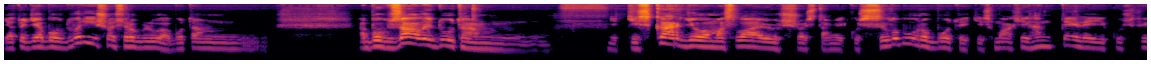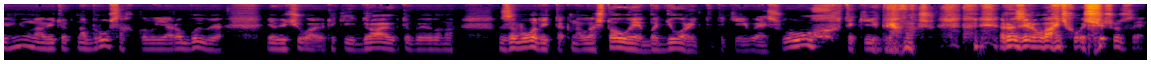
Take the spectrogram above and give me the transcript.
Я тоді або в дворі щось роблю, або там, або в зал іду, там якісь кардіо маслаю, щось там, якусь силову роботу, якісь махи гантелі, якусь фігню. Навіть от на брусах, коли я робив, я, я відчуваю такий драйв, тебе воно заводить, так налаштовує, бадьорить, ти такий весь. Ух, такий прямо ж розірвати хочеш усе.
